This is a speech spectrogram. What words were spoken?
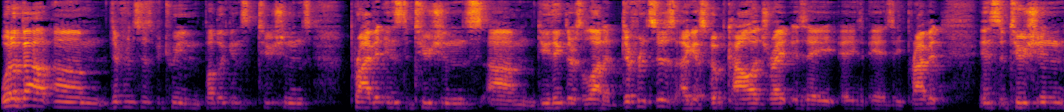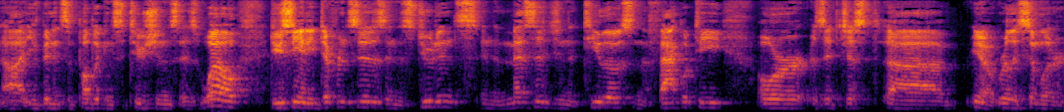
What about um, differences between public institutions private institutions. Um, do you think there's a lot of differences? I guess Hope College, right, is a is a private institution. Uh, you've been in some public institutions as well. Do you see any differences in the students, in the message, in the telos, in the faculty, or is it just uh, you know really similar?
